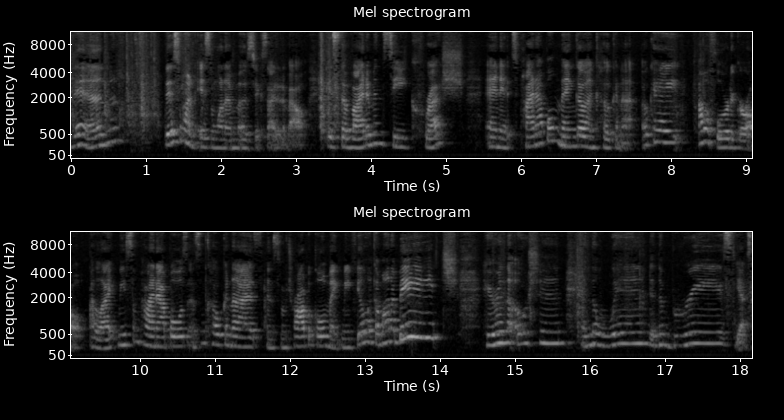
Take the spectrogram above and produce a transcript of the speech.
Then, this one is the one I'm most excited about. It's the Vitamin C Crush, and it's pineapple, mango, and coconut. Okay, I'm a Florida girl. I like me some pineapples and some coconuts and some tropical. Make me feel like I'm on a beach here in the ocean and the wind and the breeze. Yes,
